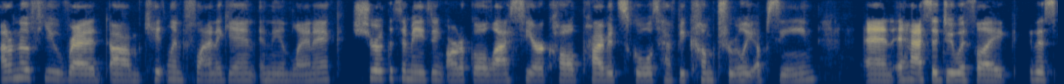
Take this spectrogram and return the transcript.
I don't know if you read um, Caitlin Flanagan in the Atlantic. She wrote this amazing article last year called "Private Schools Have Become Truly Obscene," and it has to do with like this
